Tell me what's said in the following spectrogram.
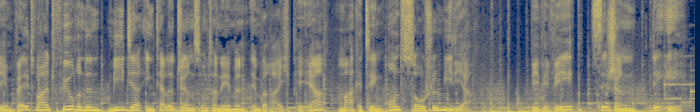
dem weltweit führenden Media Intelligence Unternehmen im Bereich PR, Marketing und Social Media. www.cision.de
